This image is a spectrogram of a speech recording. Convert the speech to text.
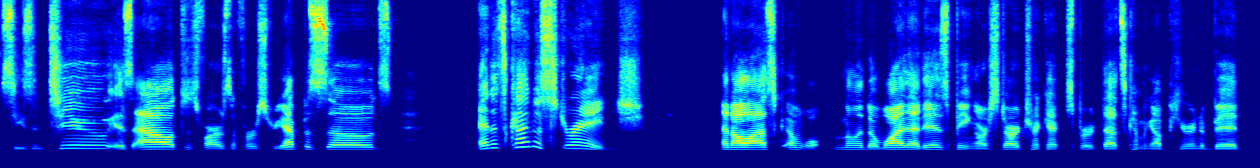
season two is out as far as the first three episodes. And it's kind of strange. And I'll ask uh, Melinda why that is, being our Star Trek expert. That's coming up here in a bit.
